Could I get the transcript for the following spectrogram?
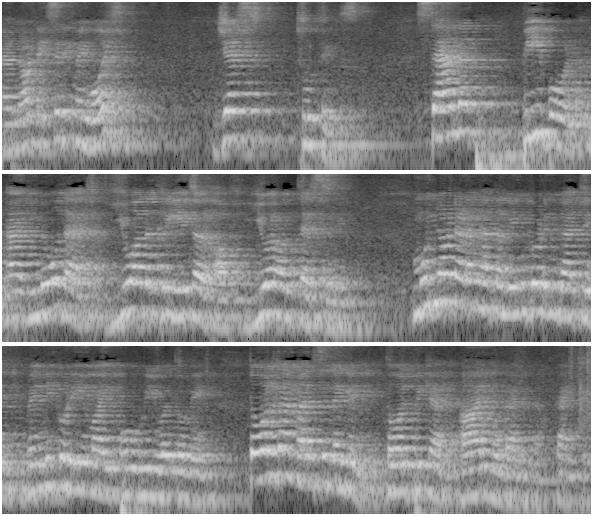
I'm not exiting my voice just to things stand up ബി ബോൾഡ് ആൻഡ് നോ ദാറ്റ് യു ആർ ദ ക്രിയേറ്റർ ഓഫ് യുവർ ഓൺ ഡെസ്റ്റിനി മുന്നോട്ടടങ്ങാത്ത നിൻകൊടുങ്കാറ്റിൻ വെണ്ണിക്കൊടിയുമായി പോകും യുവത്വമേ തോൽക്കാൻ മനസ്സില്ലെങ്കിൽ തോൽപ്പിക്കാൻ ആരും ഉണ്ടാവില്ല താങ്ക് യു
